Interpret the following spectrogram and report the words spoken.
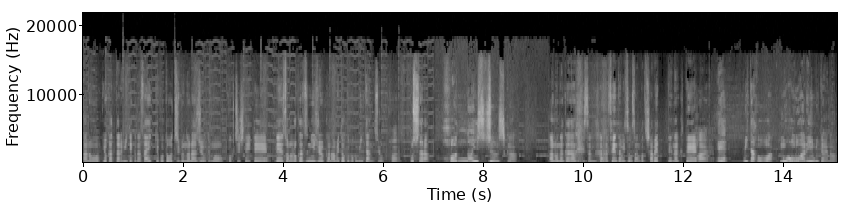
あのよかったら見てくださいっていうことを自分のラジオでも告知していてでその6月24日の『アメトーーク』僕見たんですよ。いはい。そしたらほんの一瞬しかあの中川家さんが千田光雄さんのこと喋ってなくて、はい。え見た方はもう終わりみたいな、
